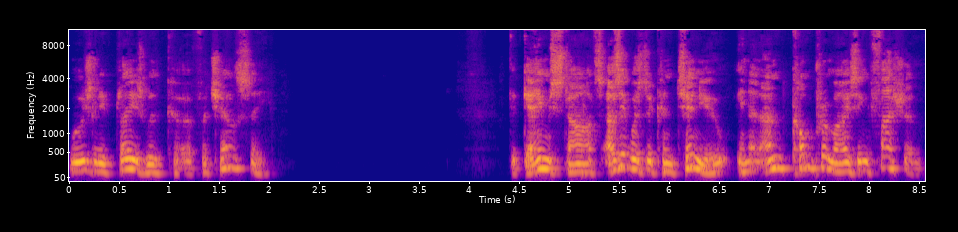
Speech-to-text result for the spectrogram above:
who usually plays with Kerr for Chelsea. The game starts, as it was to continue, in an uncompromising fashion.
